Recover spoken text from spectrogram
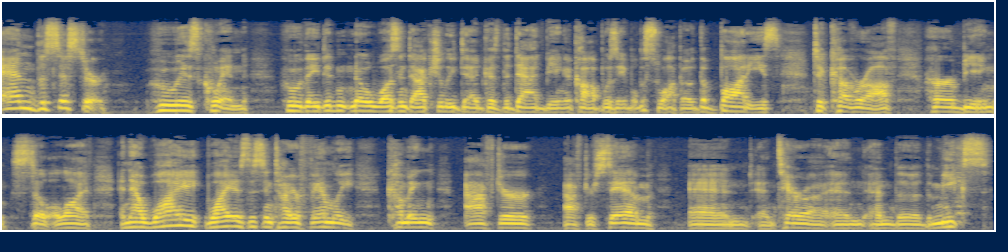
and the sister, who is Quinn who they didn't know wasn't actually dead because the dad, being a cop, was able to swap out the bodies to cover off her being still alive. And now, why why is this entire family coming after after Sam and and Tara and and the the Meeks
